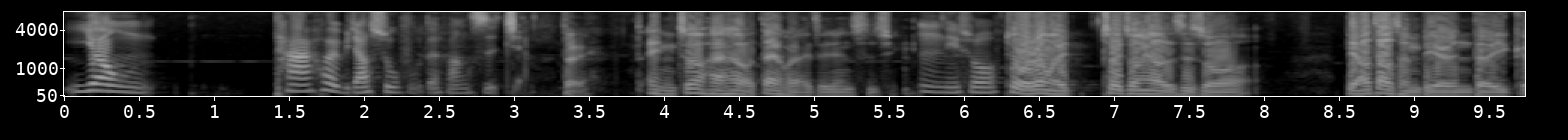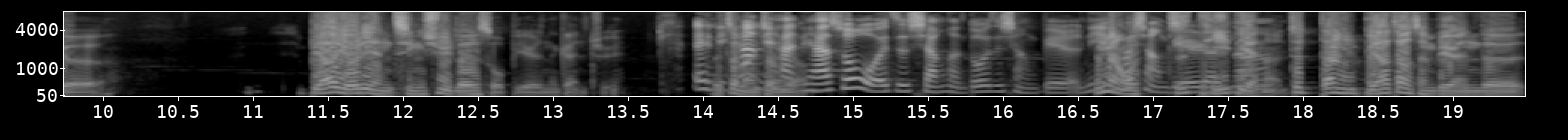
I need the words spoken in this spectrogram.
用他会比较舒服的方式讲。对，哎，你最后还还有带回来这件事情，嗯，你说，就我认为最重要的是说，不要造成别人的一个，不要有点情绪勒索别人的感觉。哎、你看你还你还说我一直想很多，一直想别人，你也会想别人提点了，就当然不要造成别人的，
